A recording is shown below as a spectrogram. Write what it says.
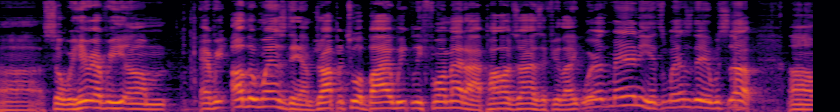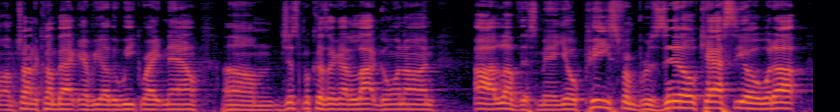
Uh, so we're here every um, every other Wednesday. I'm dropping to a bi-weekly format. I apologize if you're like, "Where's Manny? It's Wednesday. What's up?" Um, I'm trying to come back every other week right now, um, just because I got a lot going on. Ah, I love this, man. Yo, peace from Brazil. Cassio, what up?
